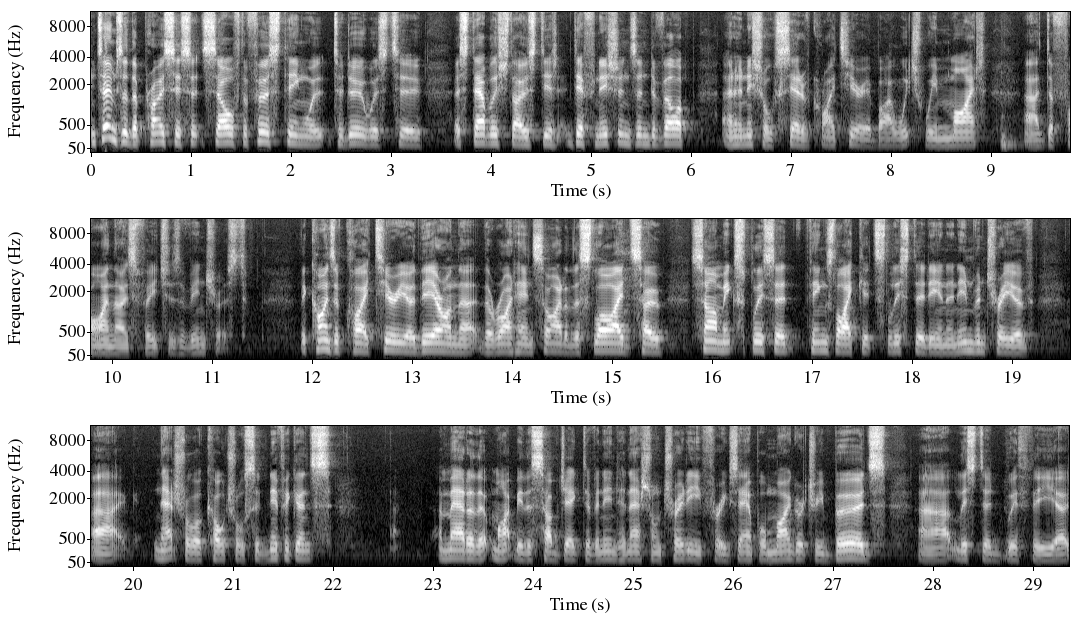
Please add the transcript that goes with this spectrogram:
In terms of the process itself, the first thing to do was to establish those de definitions and develop an initial set of criteria by which we might uh, define those features of interest the kinds of criteria are there on the, the right-hand side of the slide. So some explicit, things like it's listed in an inventory of uh, natural or cultural significance, a matter that might be the subject of an international treaty, for example, migratory birds uh, listed with the uh,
